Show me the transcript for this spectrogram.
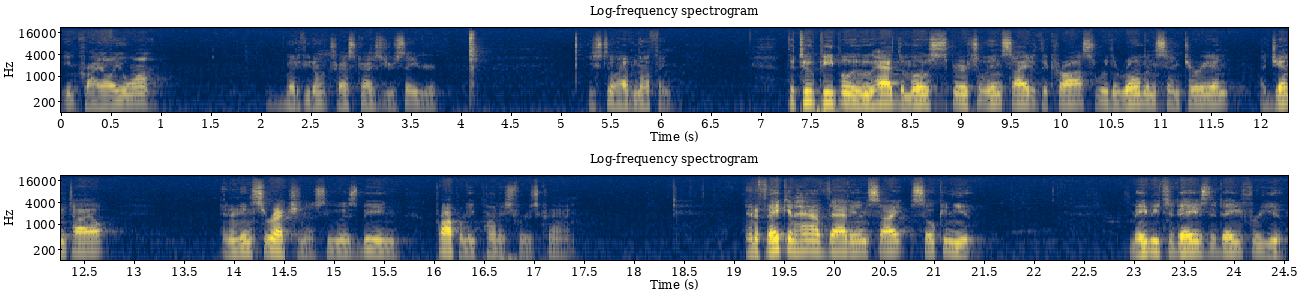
You can cry all you want, but if you don't trust Christ as your Savior, you still have nothing. The two people who had the most spiritual insight at the cross were the Roman centurion, a Gentile, and an insurrectionist who was being properly punished for his crime. And if they can have that insight, so can you. Maybe today is the day for you.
